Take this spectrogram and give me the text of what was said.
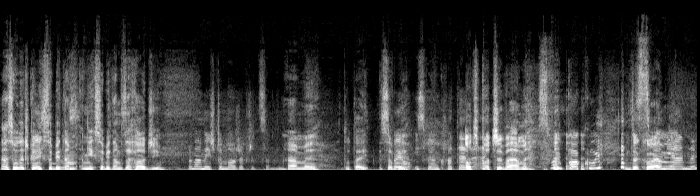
A słoneczko niech sobie, tam, niech sobie tam zachodzi, Ale mamy jeszcze morze przed sobą. a my tutaj sobie Swoją, I swoją kwaterę. odpoczywamy. Swój pokój Dokładnie. słomiany.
